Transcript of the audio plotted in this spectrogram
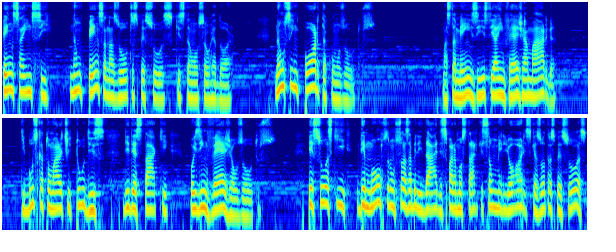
pensa em si, não pensa nas outras pessoas que estão ao seu redor. Não se importa com os outros. Mas também existe a inveja amarga, que busca tomar atitudes de destaque, pois inveja os outros. Pessoas que demonstram suas habilidades para mostrar que são melhores que as outras pessoas.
